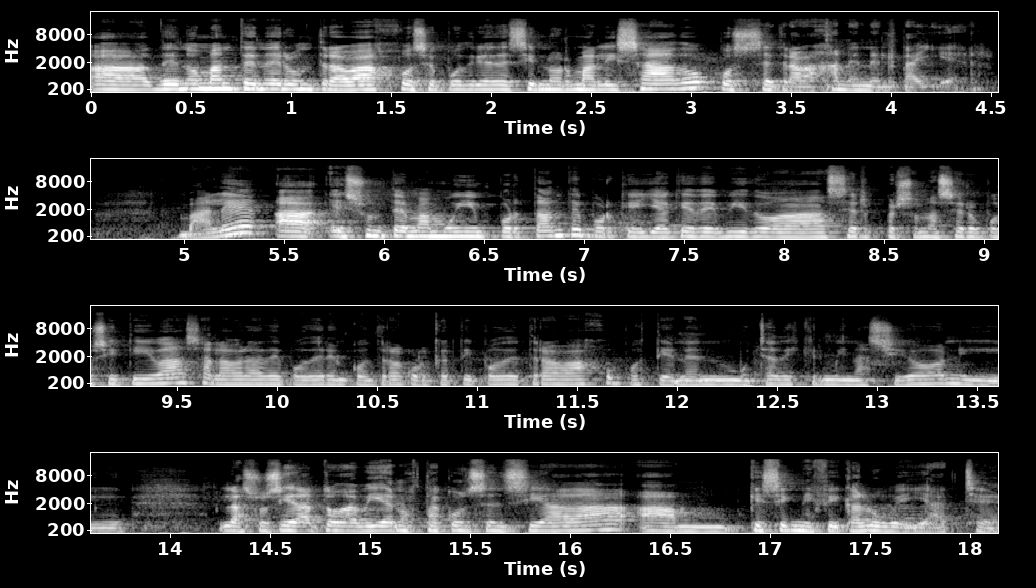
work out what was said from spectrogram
uh, de no mantener un trabajo, se podría decir normalizado, pues se trabajan en el taller. ¿Vale? Ah, es un tema muy importante porque ya que debido a ser personas seropositivas a la hora de poder encontrar cualquier tipo de trabajo pues tienen mucha discriminación y la societat todavía no està conscienciada amb què significa l'UVIH.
